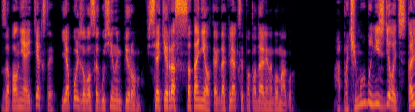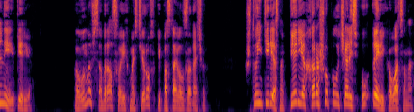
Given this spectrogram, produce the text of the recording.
Заполняя тексты, я пользовался гусиным пером. Всякий раз сатанел, когда кляксы попадали на бумагу. А почему бы не сделать стальные перья? Вновь собрал своих мастеров и поставил задачу. Что интересно, перья хорошо получались у Эрика Ватсона.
